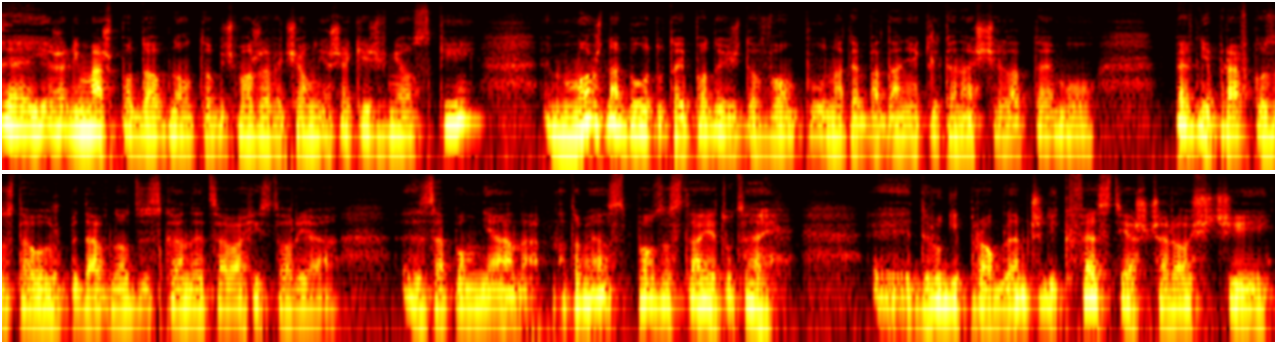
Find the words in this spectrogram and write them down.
E, jeżeli masz podobną, to być może wyciągniesz jakieś wnioski. Można było tutaj podejść do WOMP-u na te badania kilkanaście lat temu. Pewnie prawko zostało już by dawno odzyskane, cała historia zapomniana. Natomiast pozostaje tutaj y, drugi problem, czyli kwestia szczerości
